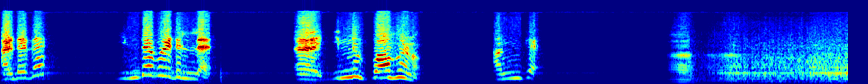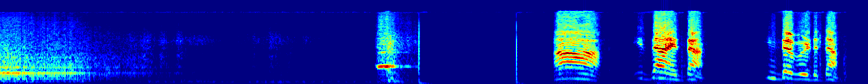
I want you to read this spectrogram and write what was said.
அடட இந்த வீடு இல்ல. இன்னும் போகணும். அங்க. இதான் இதான். இந்த வீடுதான்.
